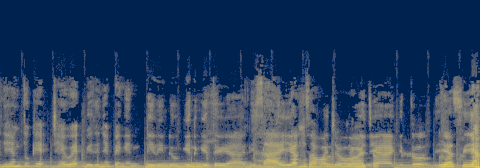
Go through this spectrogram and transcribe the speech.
penyayang tuh kayak cewek biasanya pengen dilindungin gitu ya disayang sama Oh, iya, cowoknya gitu. Iya sih.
